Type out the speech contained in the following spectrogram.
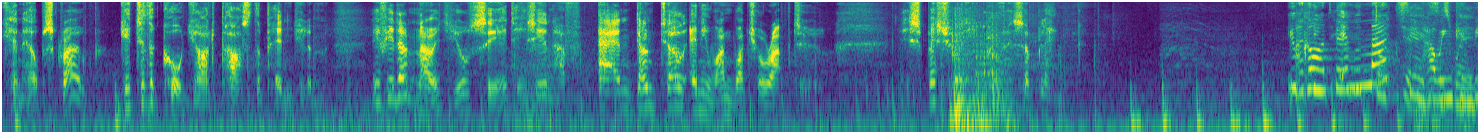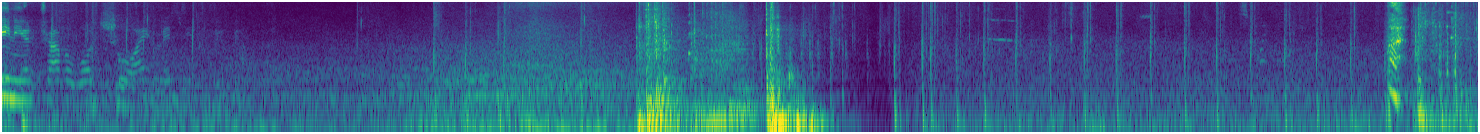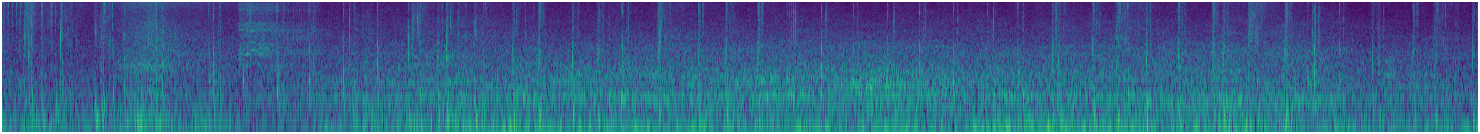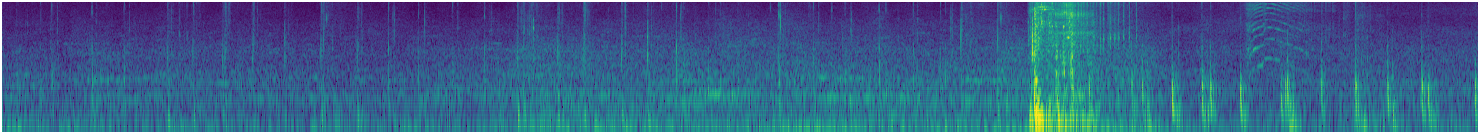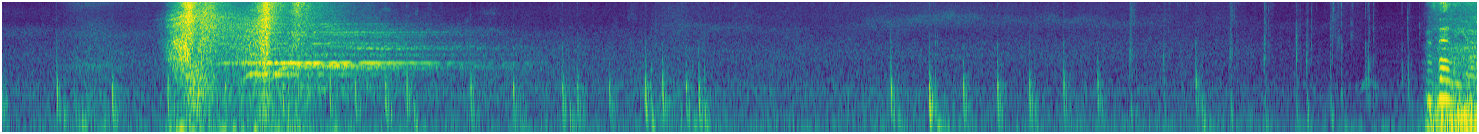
can help Scrope. Get to the courtyard past the pendulum. If you don't know it, you'll see it easy enough. And don't tell anyone what you're up to. Especially Professor Black. You I can't think there were dogs imagine how inconvenient travel was. Sure, I invented Revelio.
